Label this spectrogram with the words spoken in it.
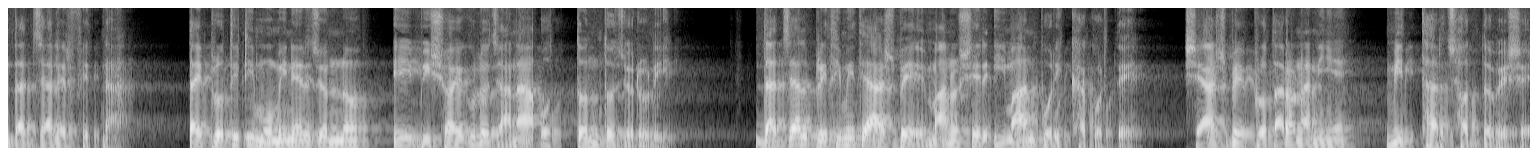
দাজ্জালের ফিতনা। তাই প্রতিটি মুমিনের জন্য এই বিষয়গুলো জানা অত্যন্ত জরুরি। দাজ্জাল পৃথিবীতে আসবে মানুষের ইমান পরীক্ষা করতে। সে আসবে প্রতারণা নিয়ে মিথ্যার ছদ্মবেশে।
